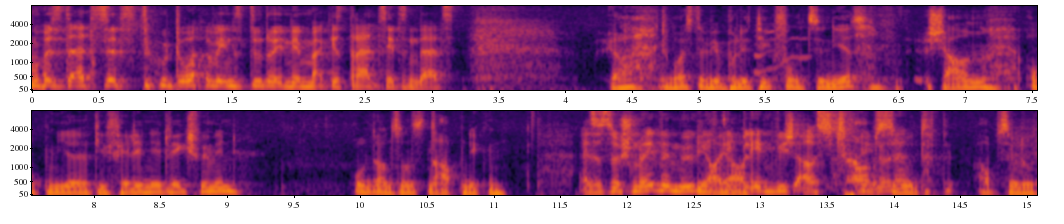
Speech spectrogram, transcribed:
Was darfst jetzt du da, wenn du da in dem Magistrat sitzen darfst? Ja, du weißt ja, wie Politik funktioniert. Schauen, ob mir die Fälle nicht wegschwimmen und ansonsten abnicken. Also so schnell wie möglich Ja, den ja. bläden Wisch ausstreuen, Absolut, absolut.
